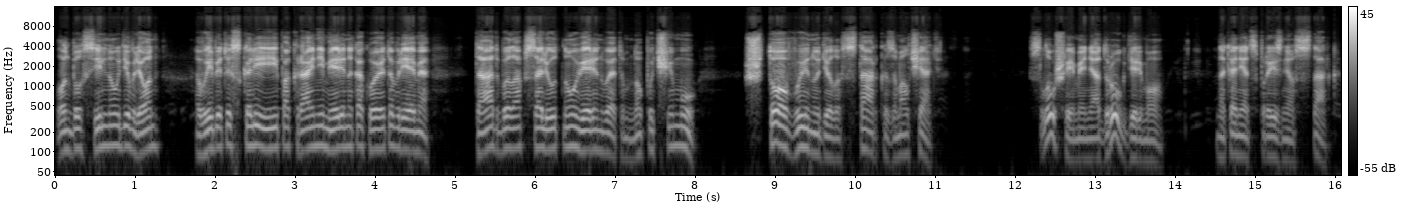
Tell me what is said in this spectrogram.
Он был сильно удивлен, выбит из колеи, по крайней мере, на какое-то время. Тат был абсолютно уверен в этом. Но почему? Что вынудило Старка замолчать? «Слушай меня, друг дерьмо», — наконец произнес Старк.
